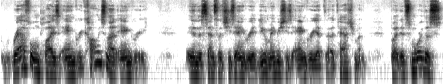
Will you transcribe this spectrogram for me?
wrathful implies angry. Kali's not angry in the sense that she's angry at you. Maybe she's angry at the attachment, but it's more this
